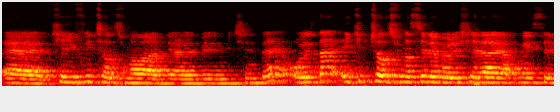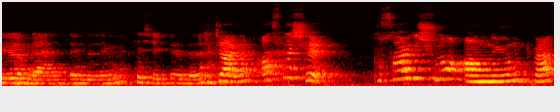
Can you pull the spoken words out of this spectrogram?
e, keyifli çalışmalardı yani benim için de. O yüzden ekip çalışmasıyla böyle şeyler yapmayı seviyorum yani senin dediğin gibi. Teşekkür ederim. Rica ederim. Aslında şey, bu sayede şunu anlıyorum ki ben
